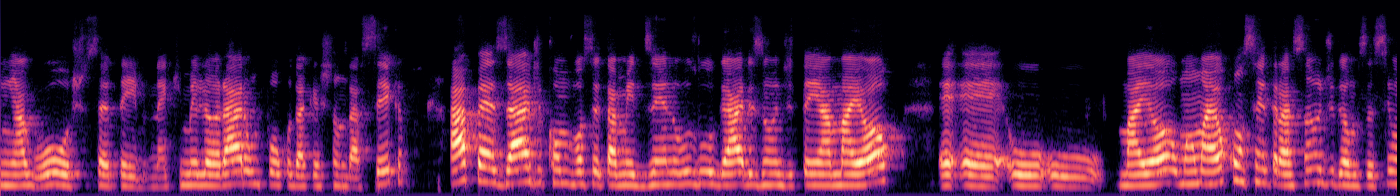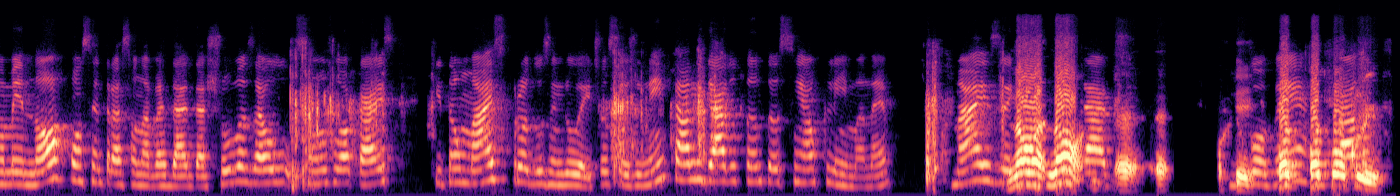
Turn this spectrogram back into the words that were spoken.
em, agosto, setembro, né, que melhoraram um pouco da questão da seca, apesar de, como você está me dizendo, os lugares onde tem a maior, é, é, o, o, maior, uma maior concentração, digamos assim, uma menor concentração, na verdade, das chuvas, é são os locais que estão mais produzindo leite, ou seja, nem está ligado tanto assim ao clima, né? Mas não, não, é, é, okay. do governo pode, pode concluir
